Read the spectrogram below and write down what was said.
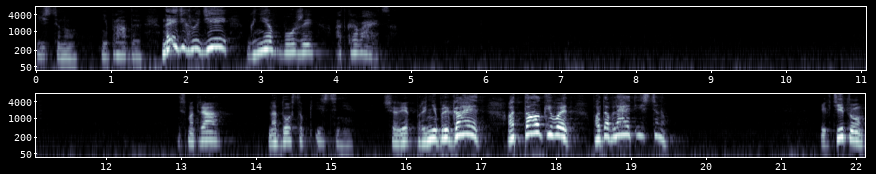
истину неправду. На этих людей гнев Божий открывается. Несмотря на доступ к истине – Человек пренебрегает, отталкивает, подавляет истину. И к Титу,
